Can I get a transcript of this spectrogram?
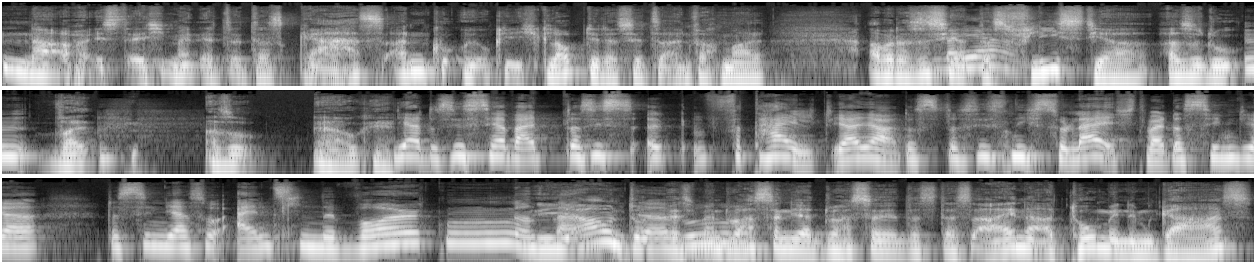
Na, aber ist, ich meine, das Gas angucken, okay, ich glaub dir das jetzt einfach mal. Aber das ist ja, Naja. das fließt ja. Also du, weil, also, ja, okay. Ja, das ist sehr weit, das ist äh, verteilt. Ja, ja, das, das ist nicht so leicht, weil das sind ja, das sind ja so einzelne Wolken und Ja, und du, wieder, ich meine, du hast dann ja, du hast ja das, das eine Atom in dem Gas.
